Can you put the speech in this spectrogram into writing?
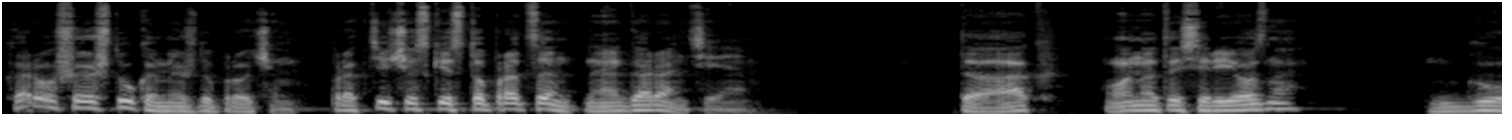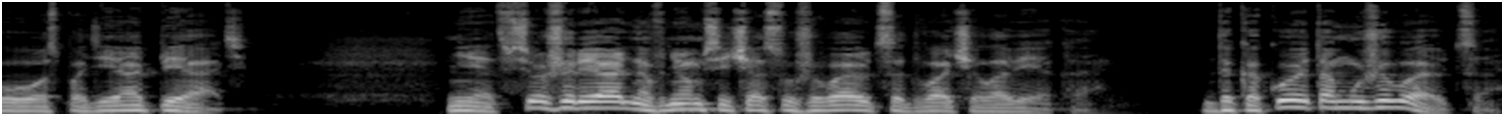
Хорошая штука, между прочим. Практически стопроцентная гарантия. Так, он это серьезно? Господи, опять. Нет, все же реально в нем сейчас уживаются два человека. Да какое там уживаются?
